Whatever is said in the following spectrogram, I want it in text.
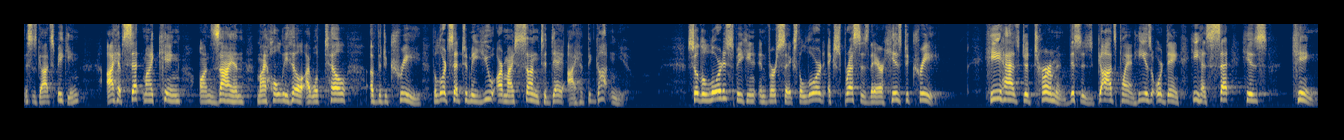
this is God speaking. I have set my king on Zion, my holy hill. I will tell of the decree. The Lord said to me, You are my son. Today I have begotten you. So the Lord is speaking in verse 6. The Lord expresses there his decree. He has determined, this is God's plan. He is ordained, He has set His king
